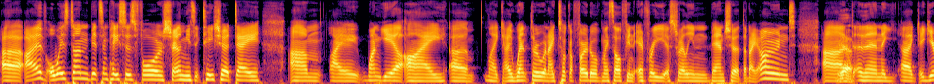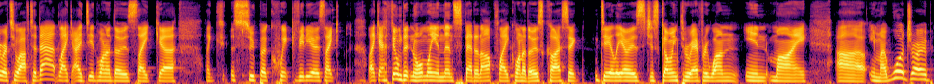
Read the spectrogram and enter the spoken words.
uh, I've always done bits and pieces for Australian Music T-shirt Day. Um, I one year I um, like I went through and I took a photo of myself in every Australian band shirt that I owned. Uh, Yeah. and then a, a year or two after that, like I did one of those like uh, like super quick videos, like like I filmed it normally and then sped it up, like one of those classic dealios, just going through everyone in my uh, in my wardrobe.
